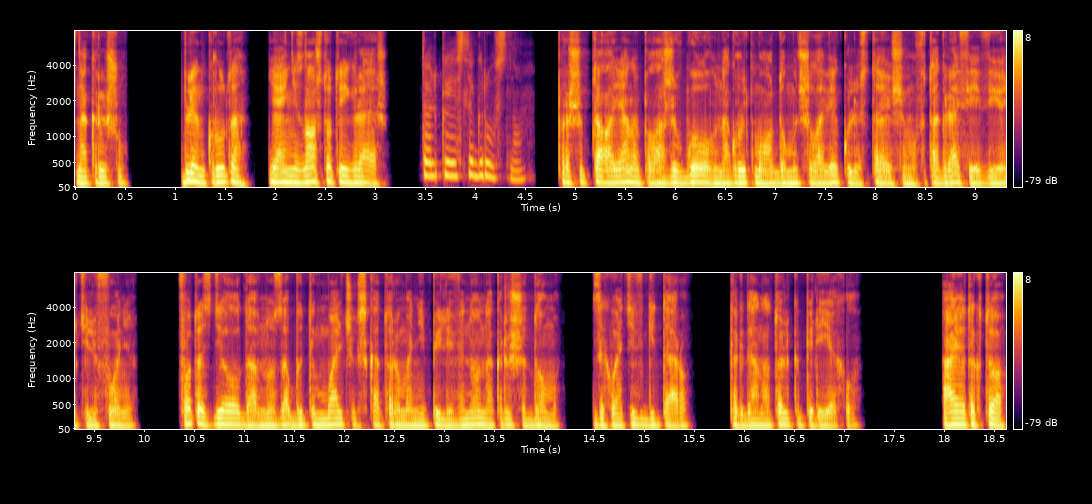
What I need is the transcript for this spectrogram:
на крышу. «Блин, круто. Я и не знал, что ты играешь». Только если грустно прошептала Яна, положив голову на грудь молодому человеку, листающему фотографии в ее телефоне. Фото сделал давно забытый мальчик, с которым они пили вино на крыше дома, захватив гитару, когда она только переехала. «А это кто?»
